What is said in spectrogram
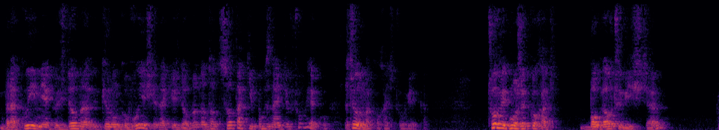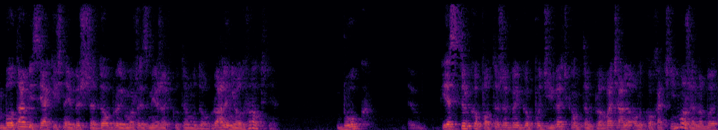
brakuje mi jakiegoś dobra i kierunkowuje się na jakieś dobro, no to co taki Bóg znajdzie w człowieku? Dlaczego on ma kochać człowieka? Człowiek może kochać Boga oczywiście, bo tam jest jakieś najwyższe dobro i może zmierzać ku temu dobru, ale nie odwrotnie. Bóg jest tylko po to, żeby go podziwiać, kontemplować, ale on kochać nie może, no bo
